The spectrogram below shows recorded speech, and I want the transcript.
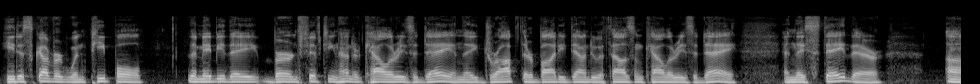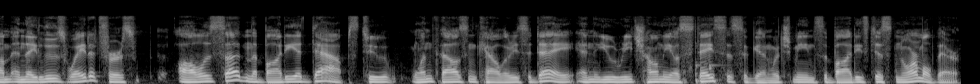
he discovered when people that maybe they burn 1500 calories a day and they drop their body down to 1000 calories a day and they stay there um, and they lose weight at first all of a sudden the body adapts to 1000 calories a day and you reach homeostasis again which means the body's just normal there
